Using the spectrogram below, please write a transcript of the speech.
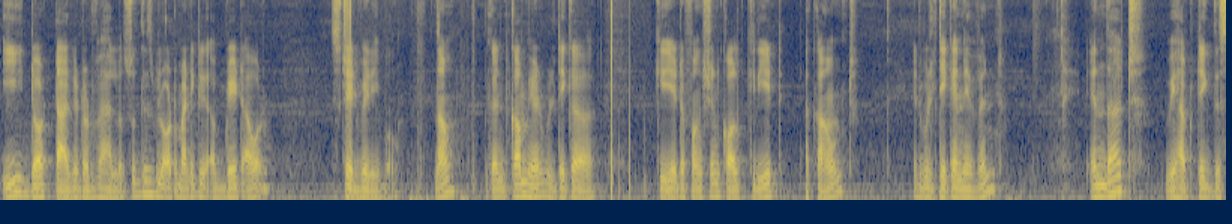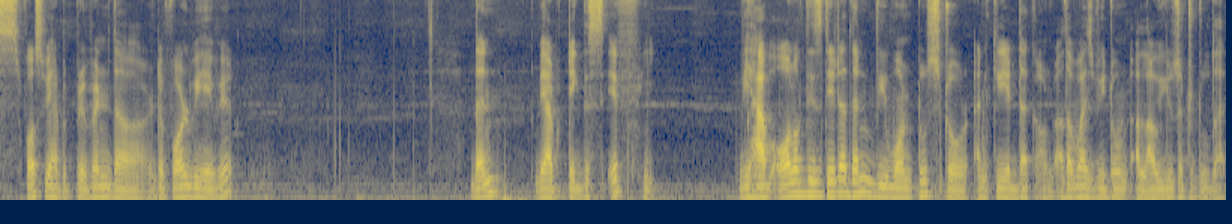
e dot target dot value. So this will automatically update our state variable now we can come here. We'll take a create a function called create account. It will take an event. In that we have to take this first we have to prevent the default behavior. Then we have to take this if we have all of this data then we want to store and create the account. Otherwise we don't allow user to do that.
